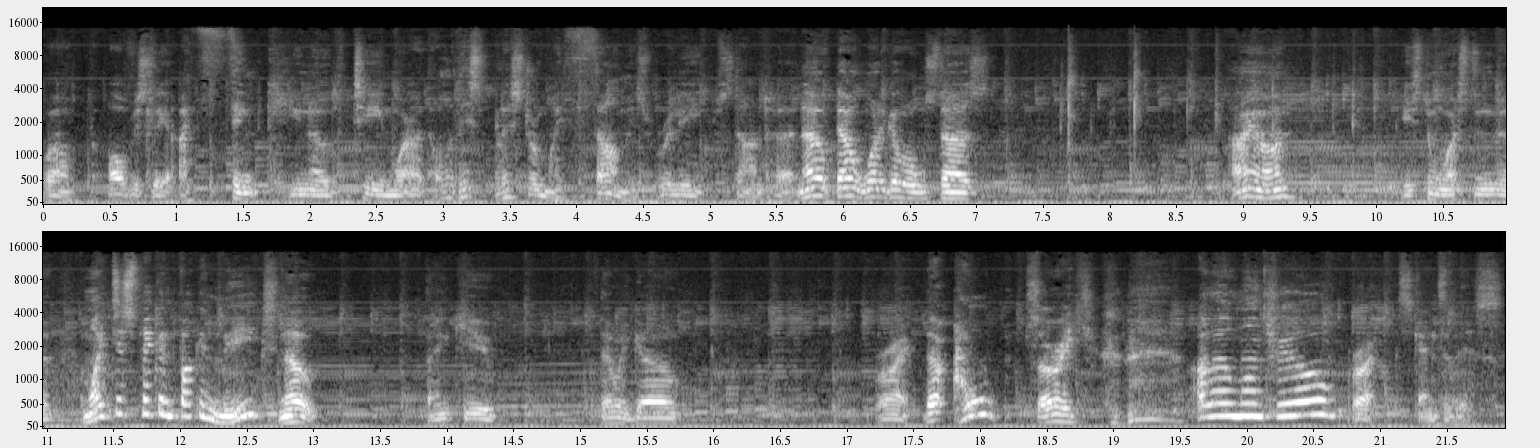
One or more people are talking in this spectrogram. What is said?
Well, obviously, I think you know the team where. Oh, this blister on my thumb is really starting to hurt. No, don't want to go All Stars. Hang on. Eastern, Western. Uh, am I just picking fucking leagues? No. Thank you. There we go. Right. No, oh, sorry. Hello, Montreal. Right, let's get into this.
